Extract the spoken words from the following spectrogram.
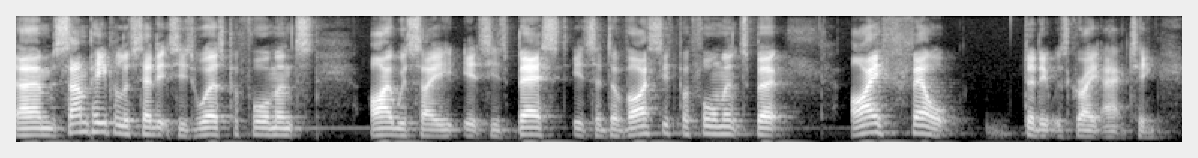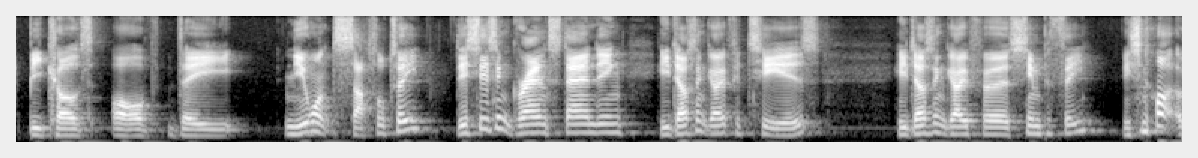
um, some people have said it's his worst performance I would say it's his best. It's a divisive performance, but I felt that it was great acting because of the nuanced subtlety. This isn't grandstanding. He doesn't go for tears. He doesn't go for sympathy. He's not a,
